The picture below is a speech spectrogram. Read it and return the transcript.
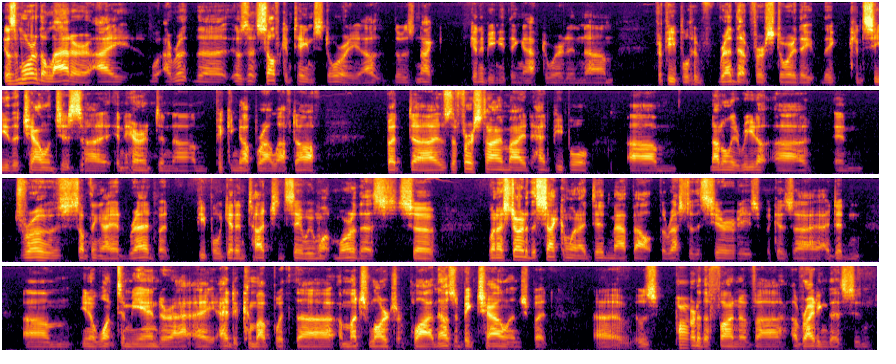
was more of the latter. I I wrote the it was a self-contained story. I, there was not going to be anything afterward, and um, for people who've read that first story, they, they can see the challenges uh, inherent in um, picking up where I left off. But uh, it was the first time I'd had people um, not only read uh, in droves something I had read, but people get in touch and say we want more of this. So when I started the second one, I did map out the rest of the series because uh, I didn't, um, you know, want to meander. I, I had to come up with uh, a much larger plot, and that was a big challenge. But uh, it was part of the fun of of writing this and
